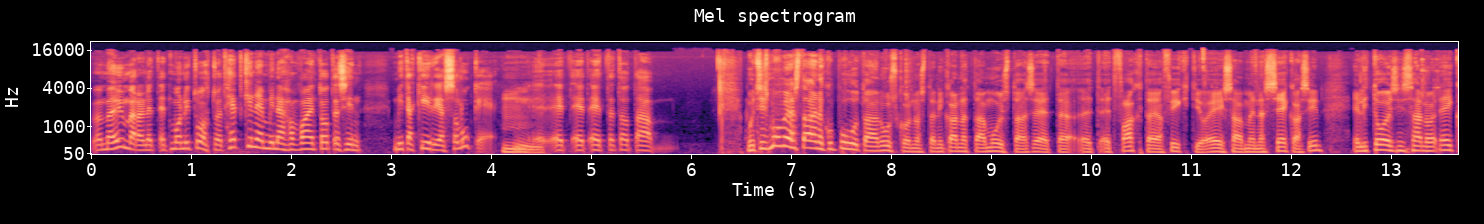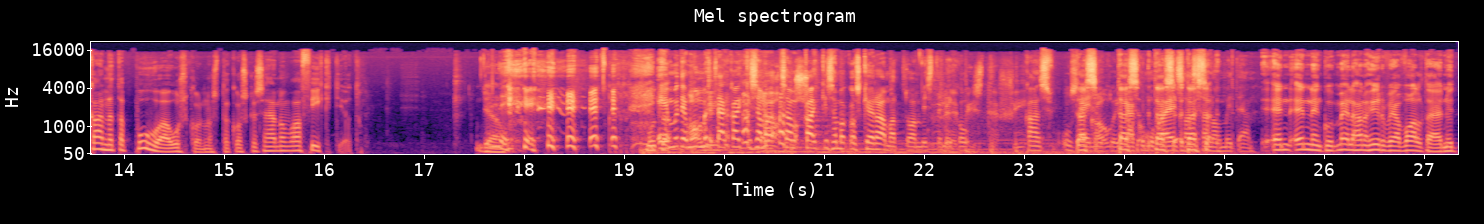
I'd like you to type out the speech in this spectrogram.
Mä- Mä ymmärrän, että, että moni tuohtuu, että hetkinen, minähän vain totesin, mitä kirjassa lukee. Mm. Et, et, että tota, Mutta siis mun mielestä aina kun puhutaan uskonnosta, niin kannattaa muistaa se, että et, et fakta ja fiktio ei saa mennä sekaisin. Eli toisin sanoen ei kannata puhua uskonnosta, koska sehän on vaan fiktiota. Joo. Niin. Mutta- ei, mutta mun mielestä kaikki sama, sama, kaikki sama koskee raamattua, mistä niinku, kans usein Tässä- niinku, ikään tässä- kuin mukaan ei saa tässä- sanoa mitään. En, ennen kuin meillähän on hirveä valta ja nyt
